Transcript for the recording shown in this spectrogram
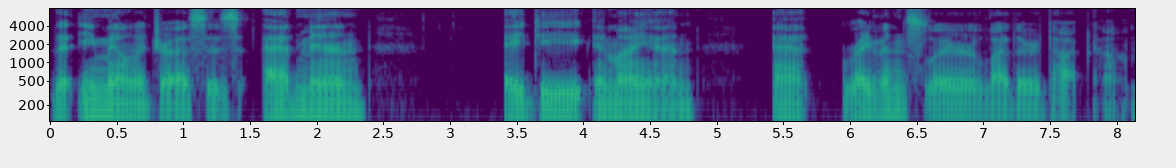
the email address is admin a-d-m-i-n at ravenslayerleather.com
